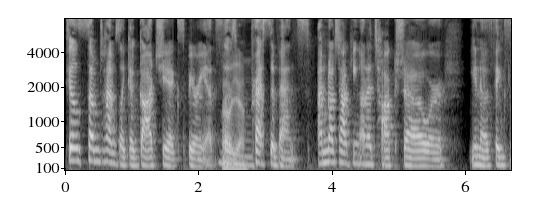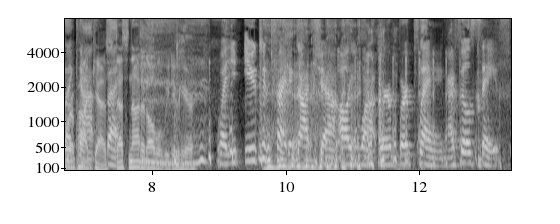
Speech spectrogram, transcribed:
feels sometimes like a gotcha experience, Oh, those yeah. press events. I'm not talking on a talk show or, you know, things Or like a podcast. that. but- That's not at all what we do here. well, you, you can try to gotcha all you want. We're, we're playing. I feel safe.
